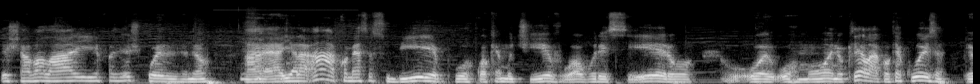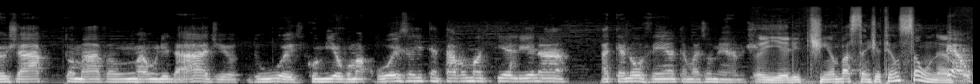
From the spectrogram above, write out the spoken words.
deixava lá e ia fazer as coisas, entendeu? Uhum. Aí ela, ah, começa a subir por qualquer motivo, alvorecer, ou, ou hormônio, sei lá, qualquer coisa. Eu já tomava uma unidade, duas, comia alguma coisa e tentava manter ali na, até 90, mais ou menos. E ele tinha bastante atenção, né? É, o,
